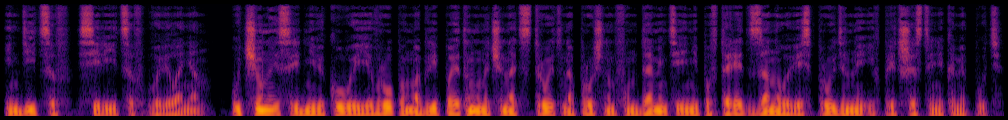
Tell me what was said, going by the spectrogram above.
индийцев, сирийцев, вавилонян. Ученые средневековой Европы могли поэтому начинать строить на прочном фундаменте и не повторять заново весь пройденный их предшественниками путь.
